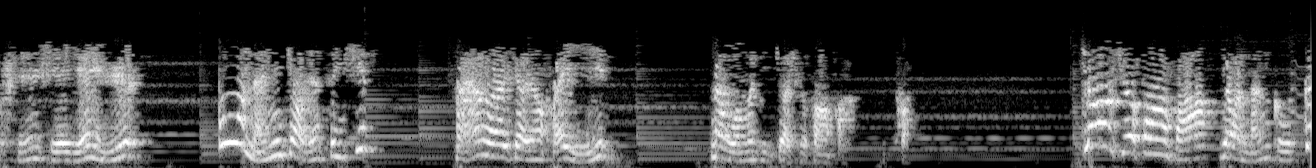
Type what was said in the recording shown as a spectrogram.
唇舌言语。不能叫人生信，反而叫人怀疑。那我们的教学方法错。教学方法要能够得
